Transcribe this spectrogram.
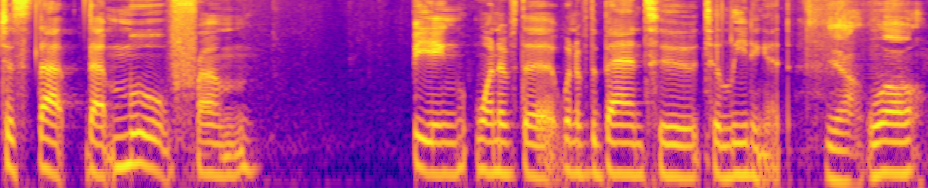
just that that move from being one of the one of the band to to leading it. Yeah. Well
